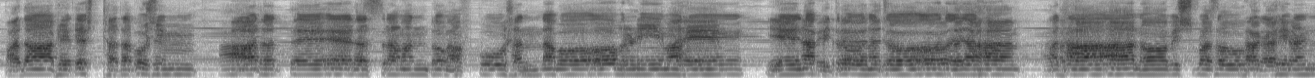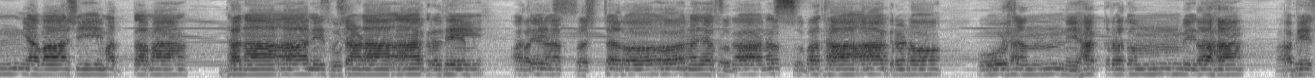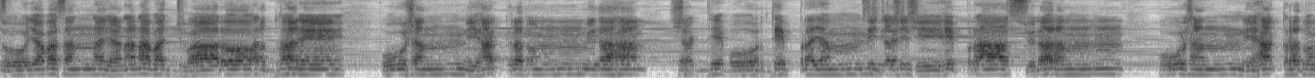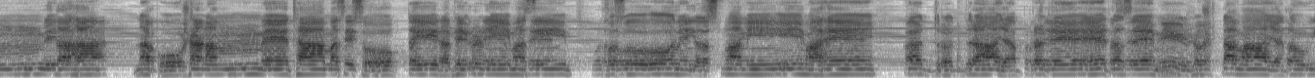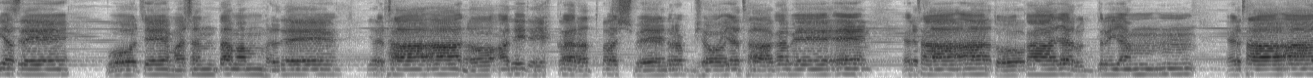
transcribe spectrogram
पदाभितिष्ठतपुषिम् आदत्ते दस्रमन्तु मः पूषन्नवो वृणीमहे। येन पितृ न चोदयः अथा नो विश्वसौभगहिरण्यवाशीमत्तम। धनानि सुषणाकृति। अतिनः सश्चतो नय सुगानः सुपथा कृणो पूषन्निह क्रतुम् विदः। अभिसूयवसन्नयननवज्वारो अध्वने पूषन्निह क्रतुम् विदः। शक्तिपूर्तिप्रयंसि च शिशीः प्रास्युदरम् पूषन्निह क्रतुम् विदः। न पूषणम् मेधामसि सूक्तैरभिगृणीमसि। वसूनिदस्ममीमहे कद्रुद्राय प्रचेतसे मीषुष्टमायतव्यसे। वोचे मशन्तमम् हृदे। यथा नो अदितिः करत्पश्वेन्द्रभ्यो यथा गवे। यथा तोकाय रुद्रियम् यथा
